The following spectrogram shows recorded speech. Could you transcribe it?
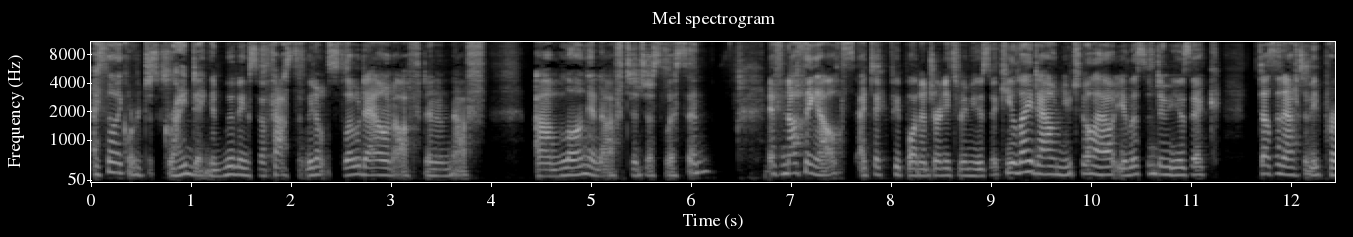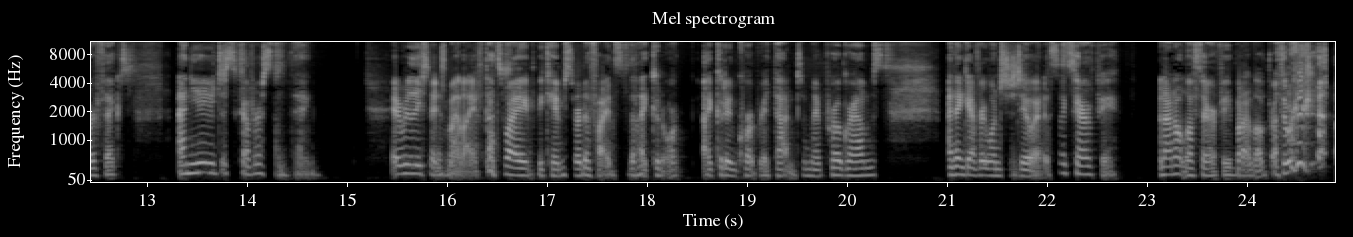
I feel like we're just grinding and moving so fast that we don't slow down often enough, um, long enough to just listen. If nothing else, I take people on a journey through music. You lay down, you chill out, you listen to music. Doesn't have to be perfect. And you discover something. It really changed my life. That's why I became certified so that I could or, I could incorporate that into my programs. I think everyone should do it. It's like therapy. And I don't love therapy, but I love breathwork.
